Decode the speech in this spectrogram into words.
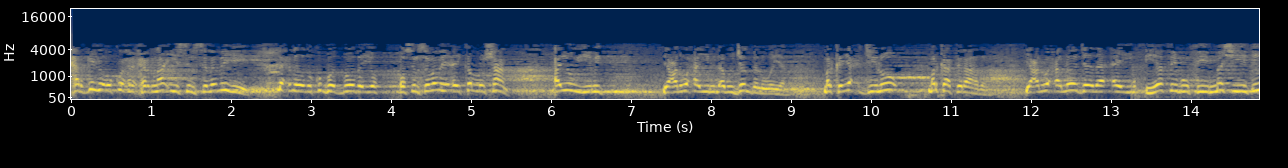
xargihii oo ku xirxirnaa iyo silsiladihii dhexdooda ku boodboodayo oo silsiladihii ay ka lushaan ayuu yimid. Yani waxaa yimid abu jandal weeyaan. Marka yaxjilu markaad tidhaahdo yani waxaa loo jeedaa ay yafibu fii mashyihi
